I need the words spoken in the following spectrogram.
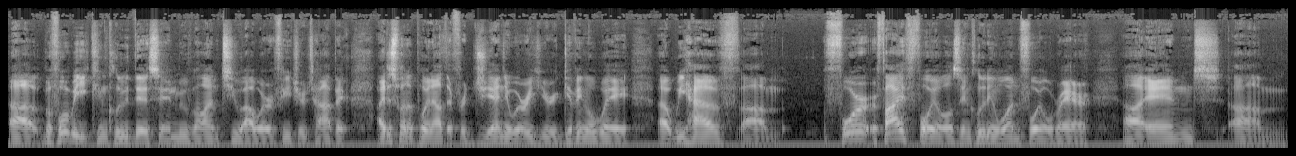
Uh, before we conclude this and move on to our feature topic, I just want to point out that for January here, giving away, uh, we have um, four or five foils, including one foil rare, uh, and um,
